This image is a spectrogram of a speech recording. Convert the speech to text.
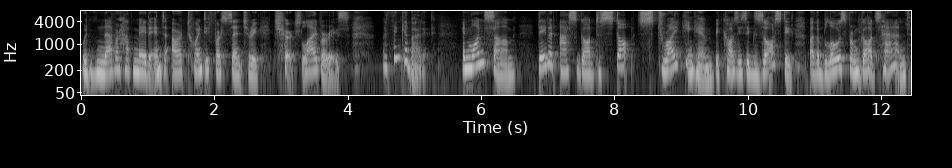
would never have made it into our 21st century church libraries. But Think about it. In one psalm, David asks God to stop striking him because he's exhausted by the blows from God's hand.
